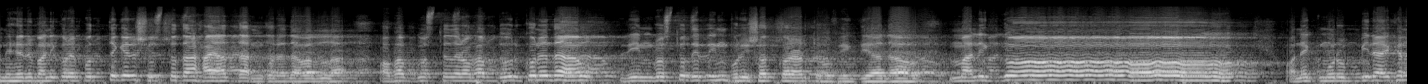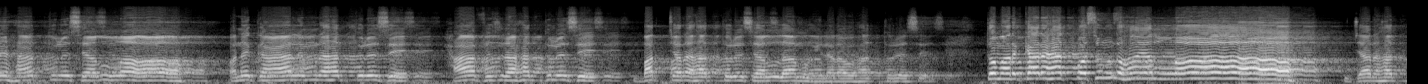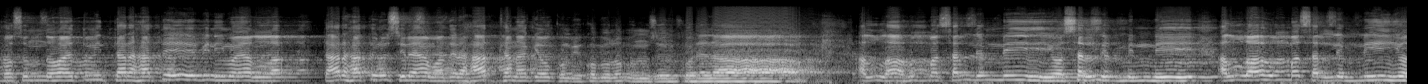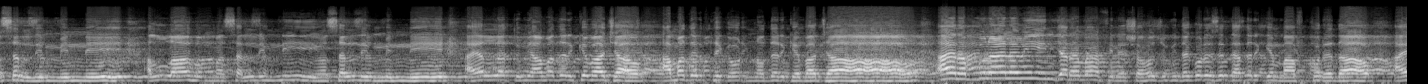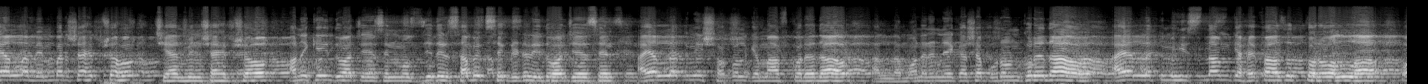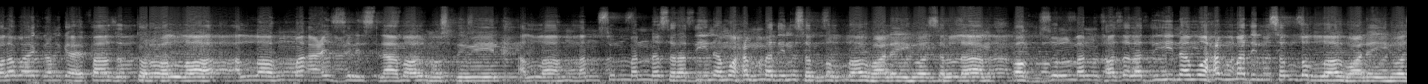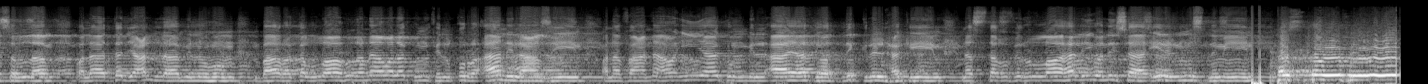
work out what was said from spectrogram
মেহরবানি করে প্রত্যেকের সুস্থতা হায়াত দান করে দাও আল্লাহ। অভাবগ্রস্তদের অভাব দূর করে দাও। ঋণগ্রস্তদের ঋণ পরিশোধ করার তৌফিক দিয়া দাও। মালিক অনেক মুরব্বীরা এখানে হাত তুলেছে আল্লাহ। অনেক আলেমরা হাত তুলেছে, হাফিজরা হাত তুলেছে, বাচ্চারা হাত তুলেছে আল্লাহ, মহিলারাও হাত তুলেছে। তোমার কার হাত পছন্দ হয় আল্লাহ? যার হাত পছন্দ হয় তুমি তার হাতে বিনিময় আল্লাহ। তার হাতের ছিল আমাদের হাতখানাকেও কবি কবুল মঞ্জুর করে দাও। اللهم سلمني وسلم مني اللهم سلمني وسلم مني اللهم سلمني وسلم مني আয় আল্লাহ তুমি আমাদেরকে বাঁচাও আমাদের থেকে অন্যদেরকে বাঁচাও আয় রব্বুল আলামিন যারা মাহফিলে সহযোগিতা করেছে তাদেরকে মাফ করে দাও আয় আল্লাহ মেম্বার সাহেব সহ চেয়ারম্যান সাহেব সহ অনেকেই দোয়া চেয়েছেন মসজিদের সাবেক সেক্রেটারি দোয়া চেয়েছেন আয় আল্লাহ তুমি সকলকে মাফ করে দাও আল্লাহ মনের নেক আশা পূরণ করে দাও আয় আল্লাহ তুমি ইসলামকে হেফাজত করো আল্লাহ ওলামা ইকরামকে হেফাজত করো আল্লাহ اللهم أعز الإسلام والمسلمين اللهم انصر من نصر دين محمد صلى الله عليه وسلم واخذل من خذل دين محمد صلى الله عليه وسلم ولا تجعلنا منهم بارك الله لنا ولكم في القرآن العظيم ونفعنا وإياكم بالآيات والذكر الحكيم نستغفر الله لي ولسائر المسلمين فاستغفروه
